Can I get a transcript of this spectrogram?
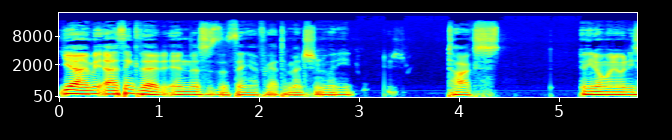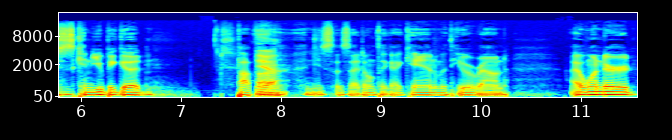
Yeah, I mean, I think that, and this is the thing I forgot to mention when he talks, you know, when, when he says, Can you be good, Papa? Yeah. And he says, I don't think I can with you around. I wondered,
